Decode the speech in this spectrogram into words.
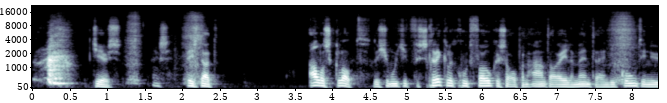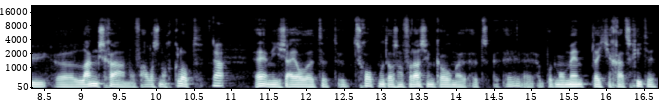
Cheers. Thanks. Is dat alles klopt. Dus je moet je verschrikkelijk goed focussen op een aantal elementen en die continu eh, langs gaan of alles nog klopt. Ja. En je zei al, het, het, het schot moet als een verrassing komen. Het, eh, op het moment dat je gaat schieten,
